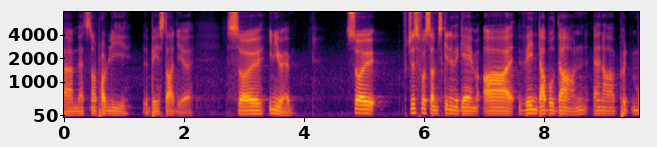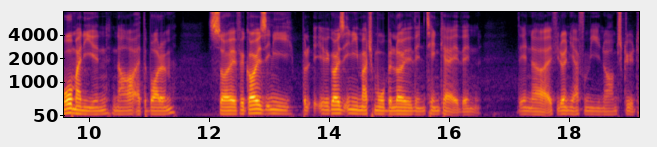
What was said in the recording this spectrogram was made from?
um, that's not probably the best idea. So anyway, so just for some skin in the game, I then doubled down and I put more money in now at the bottom. So if it goes any if it goes any much more below than 10k, then then uh, if you don't hear from me, you know I'm screwed.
